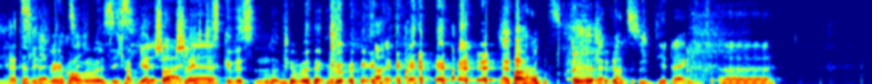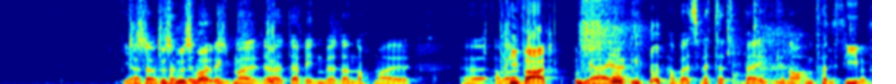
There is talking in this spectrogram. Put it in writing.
herzlich wär willkommen. Ich habe jetzt schon deine- schlechtes Gewissen. Da, kann, da, kannst du, da kannst du direkt. Äh, ja, Das- da das müssen wir wir- direkt mal, da, da reden wir dann nochmal. Äh, aber, Privat. Ja, ja, aber es wird weil genau am Vertrieb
